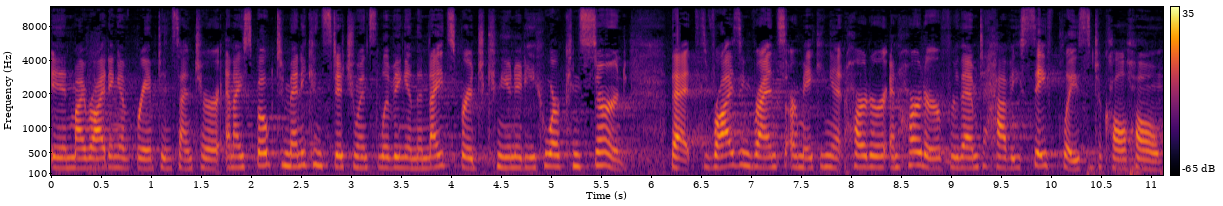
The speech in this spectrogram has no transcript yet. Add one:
in my riding of Brampton Centre, and I spoke to many constituents living in the Knightsbridge community who are concerned that rising rents are making it harder and harder for them to have a safe place to call home.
